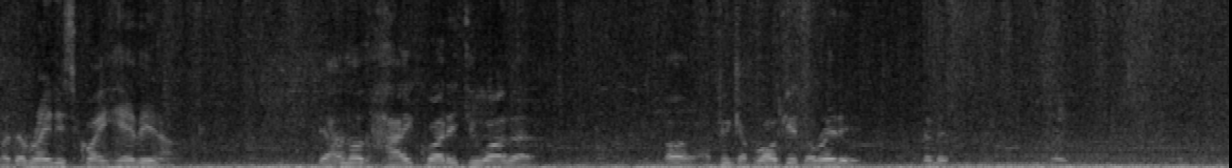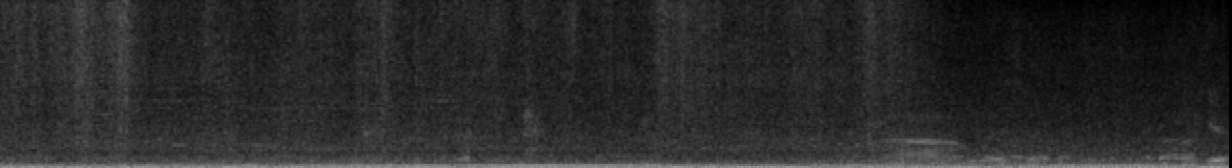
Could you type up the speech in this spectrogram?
But the rain is quite heavy now. They are not high quality water Oh, I think I broke it already. Let me. Wait. Ah, where's? Oh, here.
